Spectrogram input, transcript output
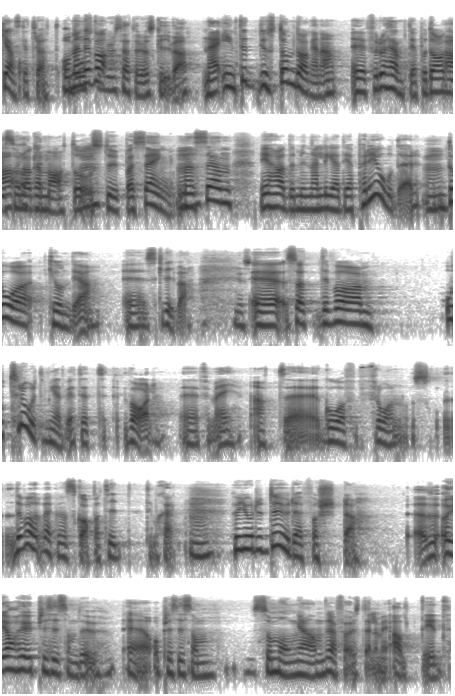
ganska trött. Och då Men det skulle var... du sätta dig och skriva? Nej, inte just de dagarna. eh, För då hämtade jag på dagis Ah, och lagade. Mm. mat och, och stupa i säng. Men sen när jag hade mina lediga perioder, då kunde jag eh, skriva. Eh, så det var otroligt medvetet val eh, för mig att eh, gå från... Det var verkligen att skapa tid till mig själv. Mm. Hur gjorde du det första? Jag har ju precis som du och precis som så många andra föreställer mig alltid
